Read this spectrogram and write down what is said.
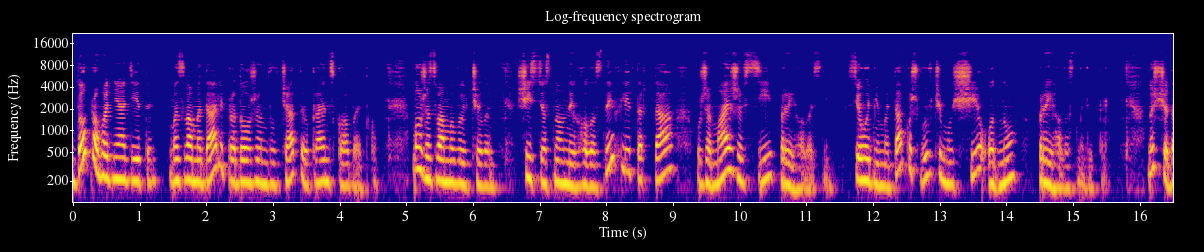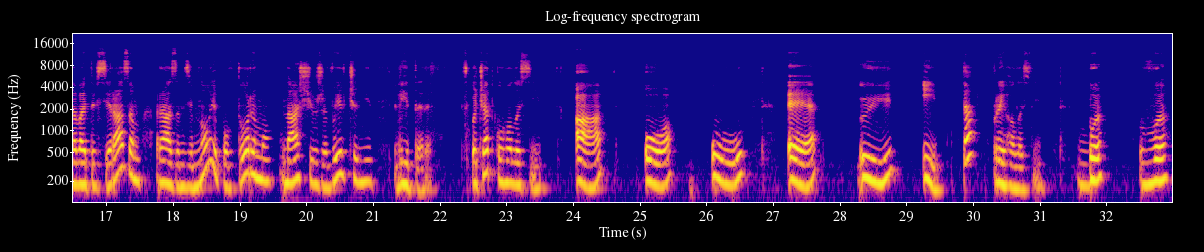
Доброго дня, діти! Ми з вами далі продовжуємо вивчати українську абетку. Ми вже з вами вивчили шість основних голосних літер та вже майже всі приголосні. Сьогодні ми також вивчимо ще одну приголосну літеру. Ну що, давайте всі разом, разом зі мною повторимо наші вже вивчені літери. Спочатку голосні А, О, У, Е, И, І приголосні Б, В,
